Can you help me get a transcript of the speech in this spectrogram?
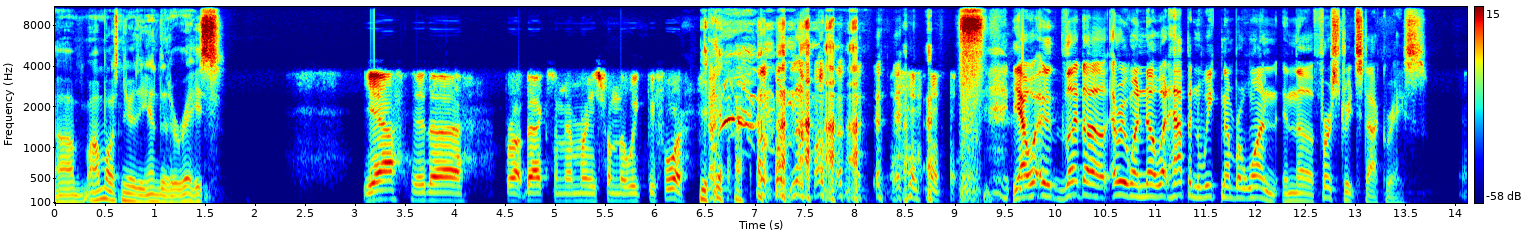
Um, almost near the end of the race. Yeah, it uh, brought back some memories from the week before. Yeah, well, uh, let uh, everyone know what happened week number one in the first street stock race.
